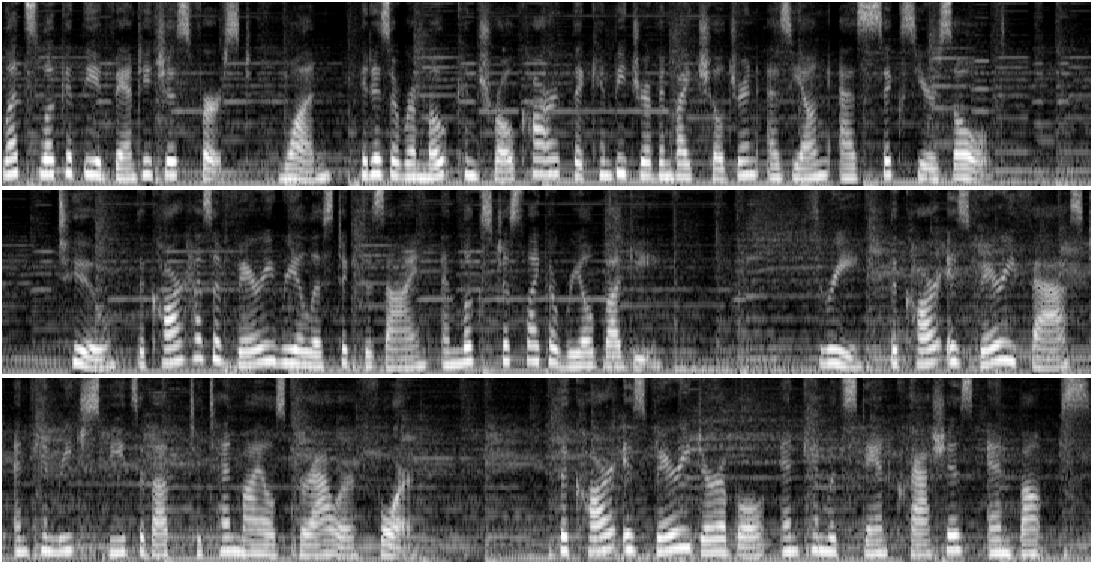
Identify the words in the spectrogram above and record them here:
Let's look at the advantages first. 1. It is a remote control car that can be driven by children as young as 6 years old. 2. The car has a very realistic design and looks just like a real buggy. 3. The car is very fast and can reach speeds of up to 10 miles per hour. 4. The car is very durable and can withstand crashes and bumps.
